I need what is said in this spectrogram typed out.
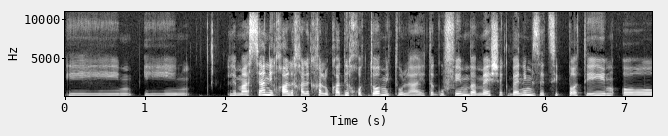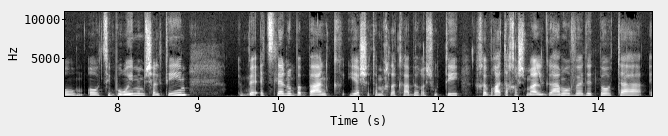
היא... היא למעשה אני יכולה לחלק חלוקה דיכוטומית אולי, את הגופים במשק, בין אם זה פרטיים או, או ציבוריים ממשלתיים. אצלנו בבנק יש את המחלקה בראשותי, חברת החשמל גם עובדת באותה uh,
